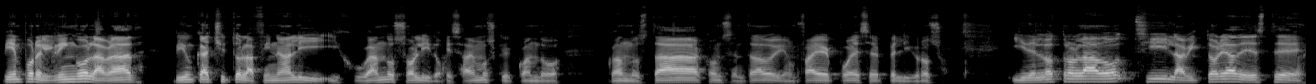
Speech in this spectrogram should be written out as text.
Bien por el gringo, la verdad, vi un cachito la final y, y jugando sólido. Y sabemos que cuando cuando está concentrado y on fire puede ser peligroso. Y del otro lado, sí, la victoria de este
